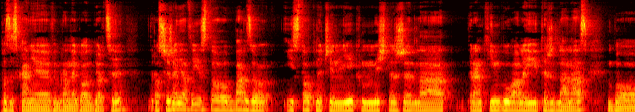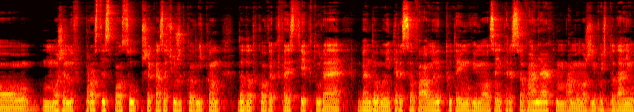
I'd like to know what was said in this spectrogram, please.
pozyskanie wybranego odbiorcy. Rozszerzenia to jest to bardzo istotny czynnik. Myślę, że dla rankingu, ale i też dla nas, bo możemy w prosty sposób przekazać użytkownikom dodatkowe kwestie, które będą go interesowały. Tutaj mówimy o zainteresowaniach, mamy możliwość dodania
